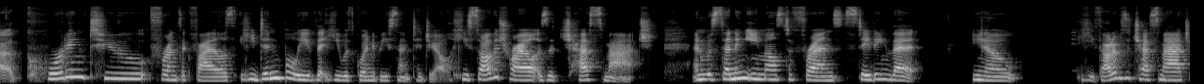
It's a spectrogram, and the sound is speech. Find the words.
according to forensic files, he didn't believe that he was going to be sent to jail. He saw the trial as a chess match and was sending emails to friends stating that, you know, he thought it was a chess match,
